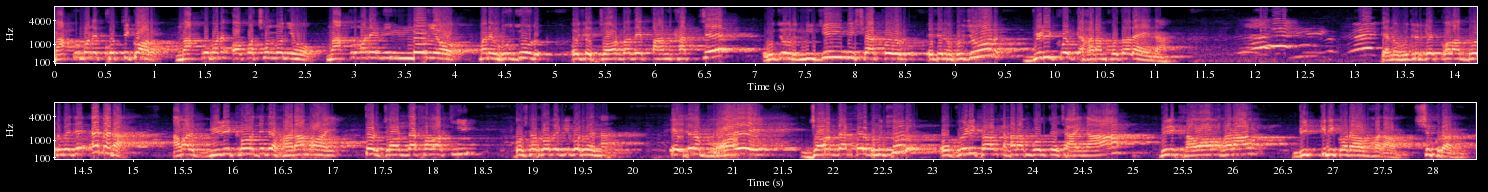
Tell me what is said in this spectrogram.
মাকরু মানে ক্ষতিকর, মাকরু মানে অপছন্দনীয়, মাকরু মানে নিন্দনীয়। মানে হুজুর, ওই যে জর্দাতে পান খাচ্ছে, হুজুর নিজেই নেশা কর এই জন্য হুজুর বিড়ি করতে হারাম খোতা দেয় না। কেন হুজুরকে কলাপ ধরবে যে, এ বেটা, আমার বিড়ি খাওয়া যদি হারাম হয়, তোর জর্দা খাওয়া কি? প্রশ্ন করবে, কি করবে না? এই জন্য ভয়ে জর্দা করে হুজুর ও বিড়ি খাওয়াকে হারাম বলতে চায় না। বিড়ি খাওয়াও হারাম, বিক্রি করাও হারাম। শুক্রান।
